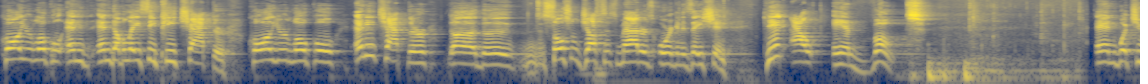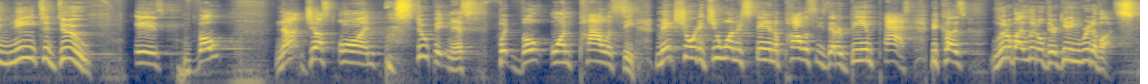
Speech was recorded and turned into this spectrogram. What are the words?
Call your local N- NAACP chapter. Call your local, any chapter, uh, the Social Justice Matters organization. Get out and vote. And what you need to do is vote not just on stupidness, but vote on policy. Make sure that you understand the policies that are being passed because little by little they're getting rid of us.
